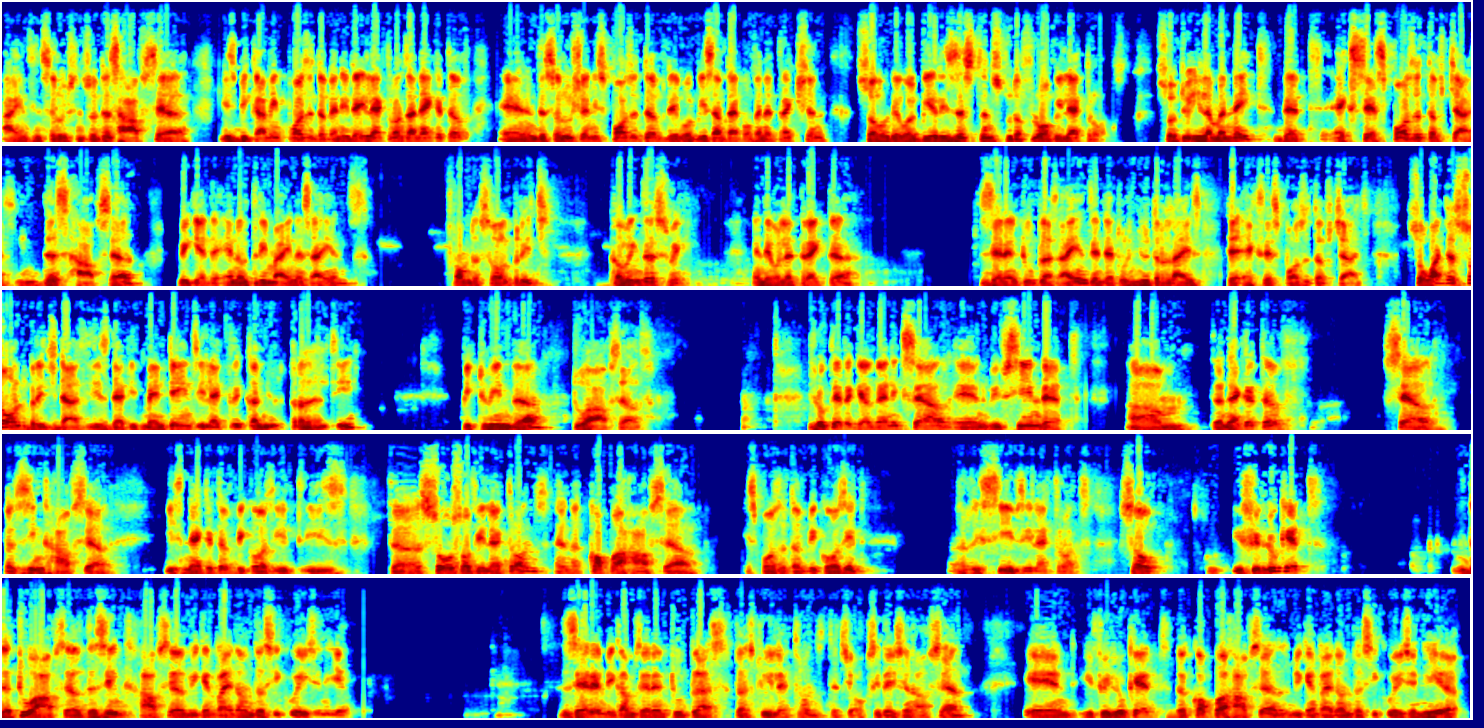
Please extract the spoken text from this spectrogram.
ions in solution. So this half cell is becoming positive and if the electrons are negative and the solution is positive, there will be some type of an attraction. So there will be resistance to the flow of electrons. So to eliminate that excess positive charge in this half cell, we get the NO3 minus ions from the salt bridge going this way. And they will attract the Zn2 plus ions and that will neutralize the excess positive charge. So what the salt bridge does is that it maintains electrical neutrality between the two half cells. We looked at a galvanic cell and we've seen that um, the negative cell, the zinc half cell, is negative because it is the source of electrons and the copper half cell is positive because it receives electrons. So if you look at the two half cells, the zinc half cell, we can write down this equation here. Zn becomes Zn2 plus, plus 2 electrons, that's your oxidation half cell. And if you look at the copper half cell, we can write down this equation here,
